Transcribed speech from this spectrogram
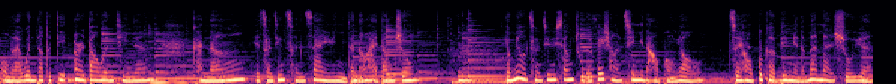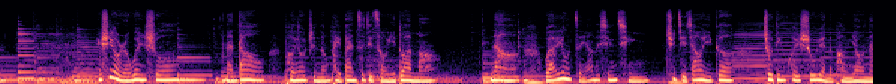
我们来问到的第二道问题呢，可能也曾经存在于你的脑海当中。有没有曾经相处的非常亲密的好朋友，最后不可避免的慢慢疏远？于是有人问说：难道朋友只能陪伴自己走一段吗？那我要用怎样的心情去结交一个注定会疏远的朋友呢？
